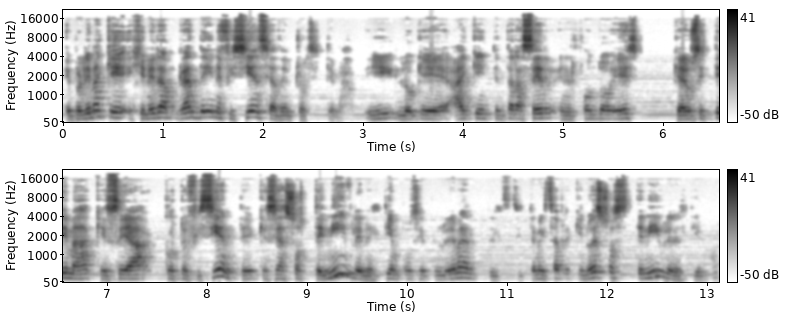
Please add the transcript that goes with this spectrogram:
El problema es que genera grandes ineficiencias dentro del sistema y lo que hay que intentar hacer en el fondo es crear un sistema que sea costo eficiente, que sea sostenible en el tiempo. Si el problema del sistema ISAPRE es que no es sostenible en el tiempo,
